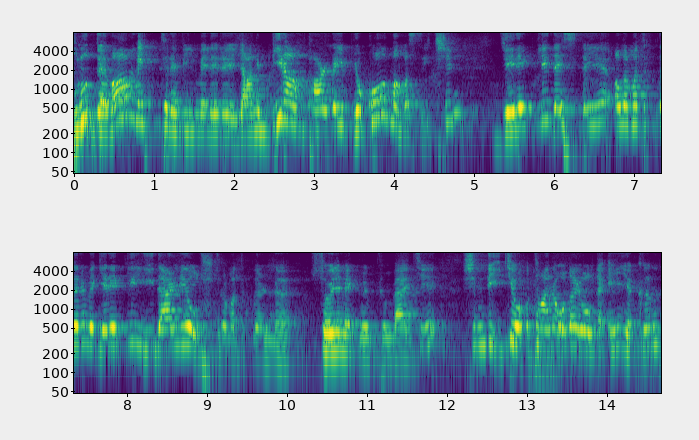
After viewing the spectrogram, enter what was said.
bunu devam ettirebilmeleri yani bir an parlayıp yok olmaması için gerekli desteği alamadıkları ve gerekli liderliği oluşturamadıklarını söylemek mümkün belki. Şimdi iki tane olay oldu en yakın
